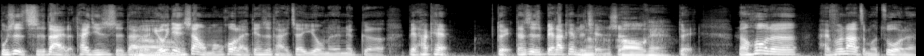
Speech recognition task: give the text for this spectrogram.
不是磁带了，它已经是磁带了，有一点像我们后来电视台在用的那个 Betacam，对，但是是 Betacam 的前身。OK，对。然后呢，海夫纳怎么做呢？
